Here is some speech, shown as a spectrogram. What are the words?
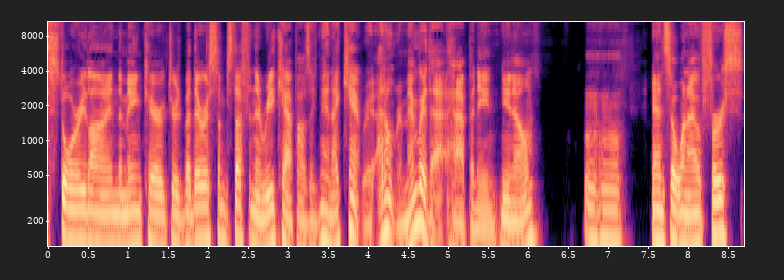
storyline, the main characters, but there was some stuff in the recap. I was like, man, I can't, re- I don't remember that happening, you know? Mhm. And so when I first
